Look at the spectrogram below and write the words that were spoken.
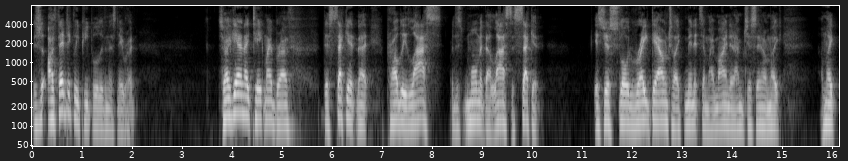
This is authentically people who live in this neighborhood. So again, I take my breath. This second that probably lasts, or this moment that lasts a second, is just slowed right down to like minutes in my mind. And I'm just saying, I'm like, I'm like,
